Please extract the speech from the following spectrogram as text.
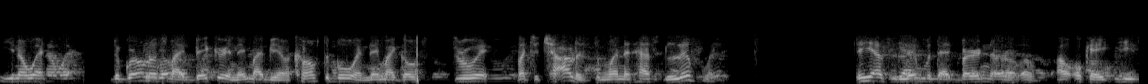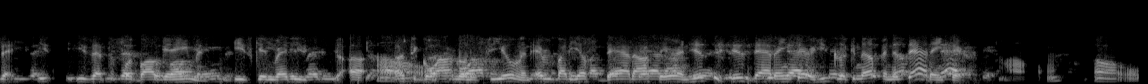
you know what? the grown-ups might bicker and they might be uncomfortable and they might go through it, but the child is the one that has to live with it. He has to live with that burden of, of oh, okay, he's at he's at the football game and he's getting ready uh, us to go out on the field and everybody else's dad out there and his his dad ain't there. He's looking up and his dad ain't there. Oh,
